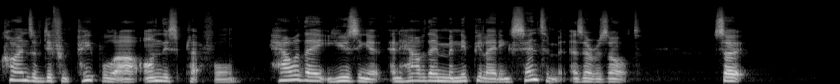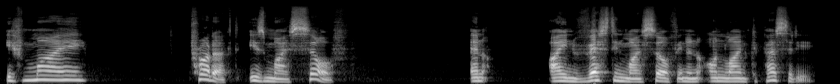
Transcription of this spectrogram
kinds of different people are on this platform? How are they using it and how are they manipulating sentiment as a result? So if my product is myself and I invest in myself in an online capacity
